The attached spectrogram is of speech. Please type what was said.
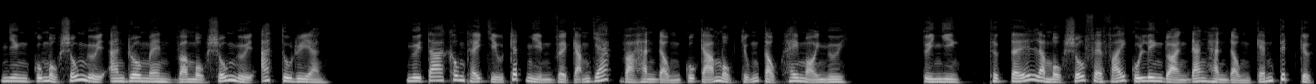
Nhưng của một số người Andromen và một số người Arturian. Người ta không thể chịu trách nhiệm về cảm giác và hành động của cả một chủng tộc hay mọi người. Tuy nhiên, thực tế là một số phe phái của liên đoàn đang hành động kém tích cực,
